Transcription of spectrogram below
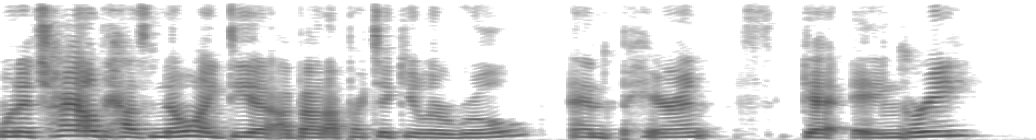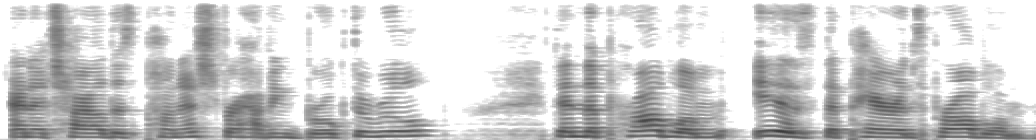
When a child has no idea about a particular rule and parents get angry and a child is punished for having broke the rule, then the problem is the parent's problem,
